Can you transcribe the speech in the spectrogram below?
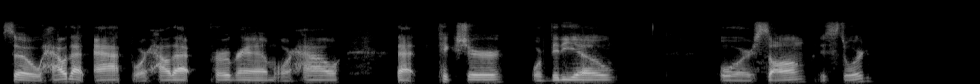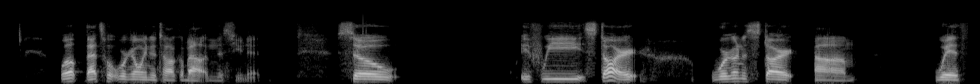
So how that app or how that program or how that picture or video or song is stored? Well, that's what we're going to talk about in this unit. So if we start, we're going to start um, with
